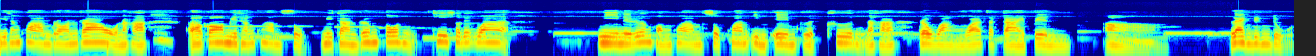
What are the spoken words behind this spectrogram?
มีทั้งความร้อนเร่านะคะ แล้วก็มีทั้งความสุข มีการเริ่มต้นที่เขาเรียกว่า มีในเรื่องของความสุขความอิ่มเอมเกิดขึ้นนะคะ ระวังว่าจะกลายเป็นแรงดึงดูด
